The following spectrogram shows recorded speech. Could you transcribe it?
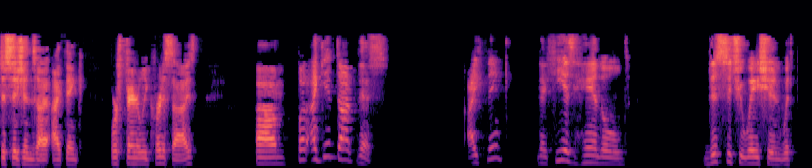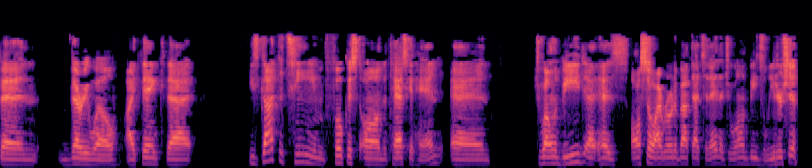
decisions, I, I think were fairly criticized. Um, but I give Doc this. I think that he has handled this situation with Ben very well. I think that he's got the team focused on the task at hand, and Joel Embiid has also. I wrote about that today. That Joel Embiid's leadership,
